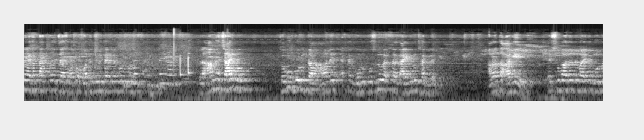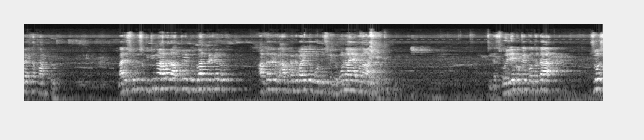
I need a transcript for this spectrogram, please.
না এখন ট্রাক্টরের চাষ, অত অত জমি থাকলে বলব না। তাহলে আমরা চাইব, তবু গরুটা, আমাদের একটা গরু পুষলেও একটা গাই গরু থাকবে আমরা তো আগে এই সুভাষদের বাড়িতে গরু একটা থাকতো। মানে শুধু কিছু না হলে রাত্রে দুর্ভাগ থেকে আপনাদের আপনাদের বাড়িতে গরু ছিল মনে হয় এখনও আছে। এটা শরীরের পক্ষে কতটা জোশ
